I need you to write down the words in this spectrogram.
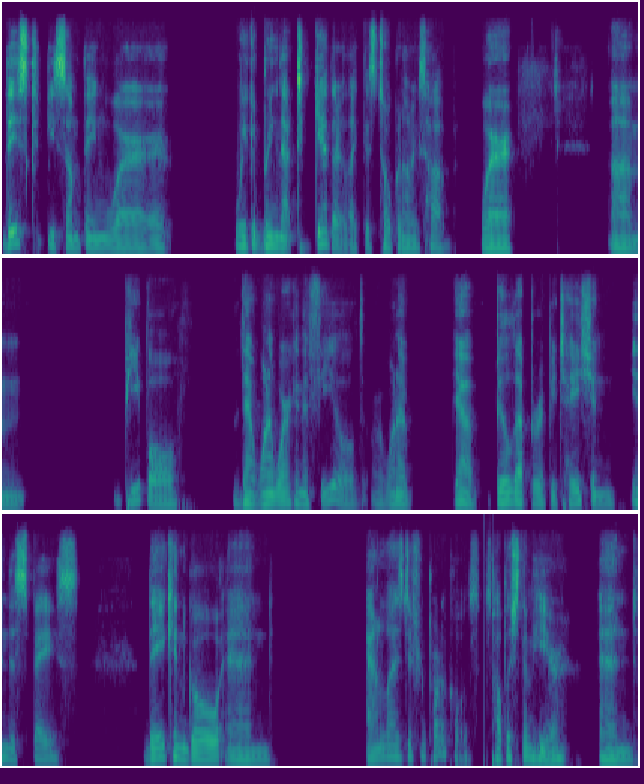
this could be something where we could bring that together, like this tokenomics hub, where um, people that want to work in the field or want to, yeah, build up a reputation in the space, they can go and analyze different protocols, publish them here, and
